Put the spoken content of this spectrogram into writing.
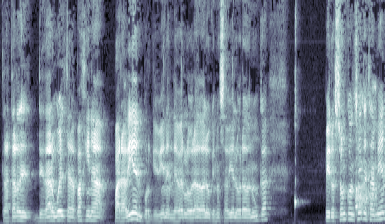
tratar de, dar vuelta a la página para bien, porque vienen de haber logrado algo que no se había logrado nunca, pero son conscientes también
